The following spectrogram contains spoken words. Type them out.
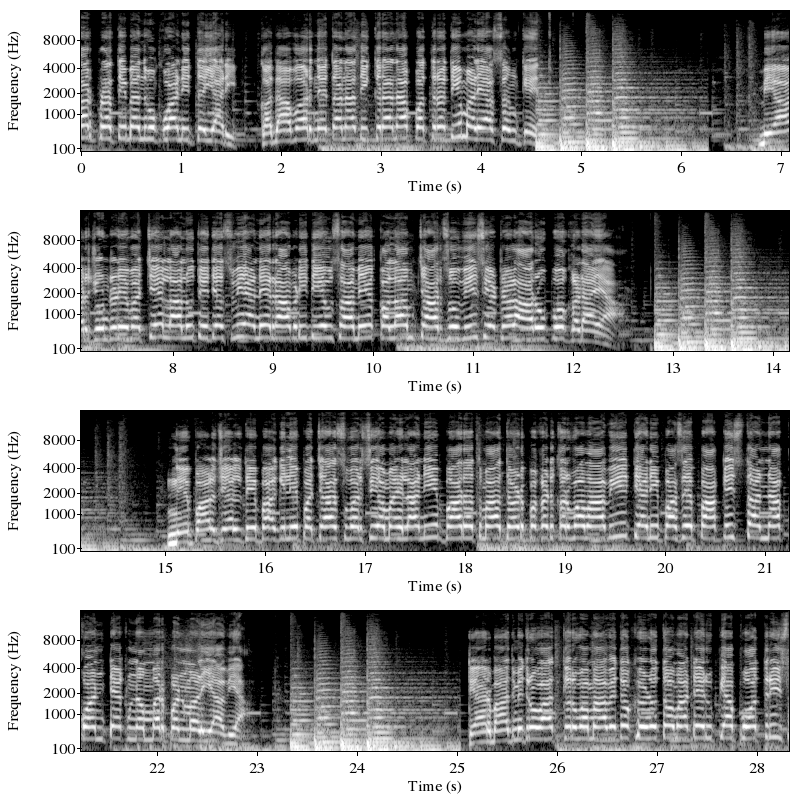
પર પ્રતિબંધ મૂકવાની તૈયારી. કદાવર નેતાના દીકરાના પત્રથી મળ્યા સંકેત. બિહાર ચૂંટણી વચ્ચે લાલુ તેજસ્વી અને રાવડી દેવ સામે કલમ ચારસો વીસ હેઠળ આરોપો ઘડાયા. નેપાળ જેલથી ભાગેલી પચાસ વર્ષીય મહિલાની ભારતમાં ધરપકડ કરવામાં આવી. તેની પાસે પાકિસ્તાનના કોન્ટેક્ટ નંબર પણ મળી આવ્યા. ત્યારબાદ મિત્રો વાત કરવામાં આવે તો ખેડૂતો માટે રૂપિયા પોત્રીસ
